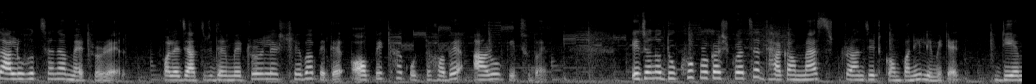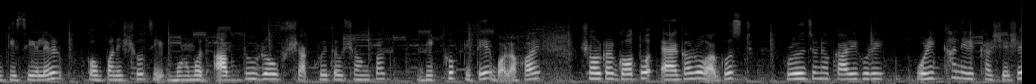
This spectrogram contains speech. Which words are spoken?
চালু হচ্ছে না মেট্রো রেল, ফলে যাত্রীদের মেট্রো রেলের সেবা পেতে অপেক্ষা করতে হবে আরও কিছুদিন। এজন্য দুঃখ প্রকাশ করেছে Dhaka mass transit company limited. DMTCL এর কোম্পানির সচিব মোহাম্মদ আব্দুর রৌফ স্বাক্ষরিত সংবাদ বিজ্ঞপ্তিতে বলা হয়, সরকার গত এগারো আগস্ট প্রয়োজনীয় কারিগরি পরীক্ষা নিরীক্ষা শেষে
